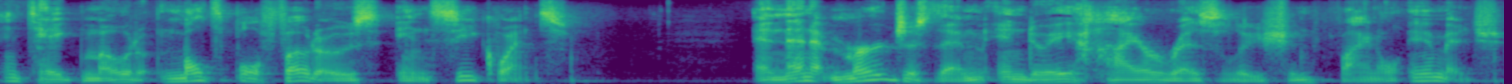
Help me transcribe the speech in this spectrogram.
and take multiple photos in sequence. And then it merges them into a higher resolution final image.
